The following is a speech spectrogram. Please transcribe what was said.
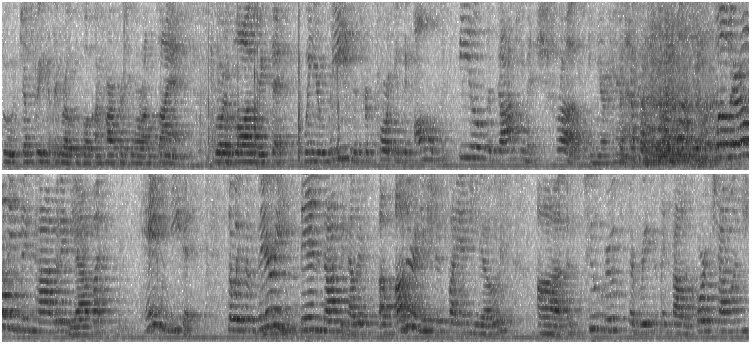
who just recently wrote the book on Harper's War on Science, wrote a blog where he said, when you're reading this report, you can almost feel the document shrug in your hands. well, there are all these things happening, yeah, but hey, we need it. So it's a very thin document. Now, there's other initiatives by NGOs. Uh, two groups have recently filed a court challenge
